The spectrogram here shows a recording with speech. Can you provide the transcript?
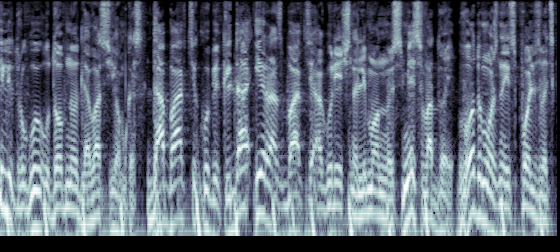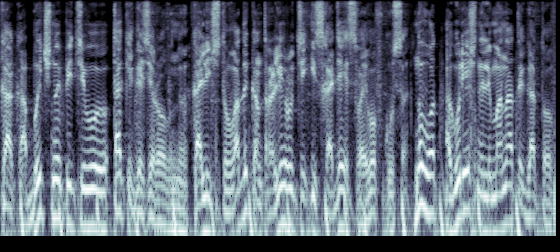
или другую удобную для вас емкость. Добавьте кубик льда и разбавьте огуречно-лимонную смесь водой. Воду можно использовать как обычную питьевую, так и газированную. Количество воды контролируйте, исходя из своего вкуса. Ну вот, огуречный лимонад и готов.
